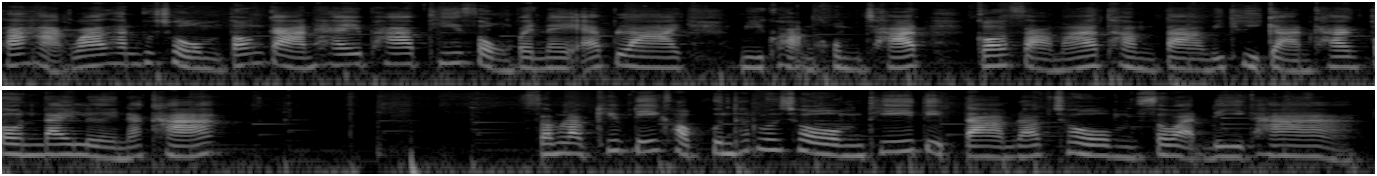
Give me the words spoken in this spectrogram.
ถ้าหากว่าท่านผู้ชมต้องการให้ภาพที่ส่งไปในแอปไลน์มีความคมชัด ก็สามารถทำตามวิธีการข้างต้นได้เลยนะคะ สำหรับคลิปนี้ขอบคุณท่านผู้ชมที่ติดตามรับชม สวัสดีค่ะ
